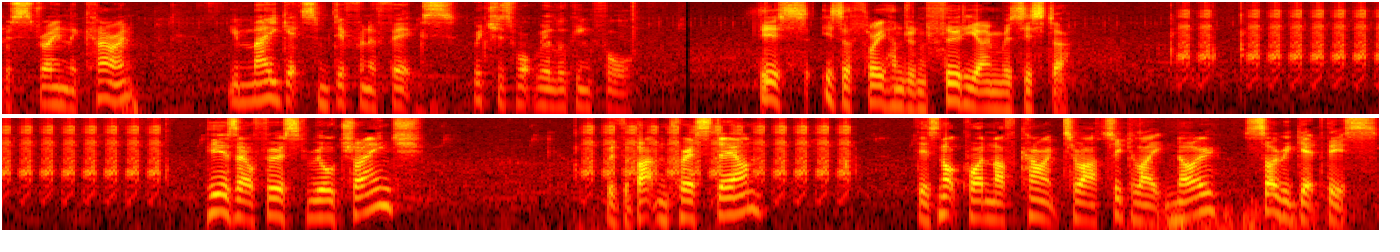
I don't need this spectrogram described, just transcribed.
restrain the current, you may get some different effects, which is what we're looking for. This is a 330 ohm resistor. Here's our first real change. With the button pressed down, there's not quite enough current to articulate no, so we get this.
